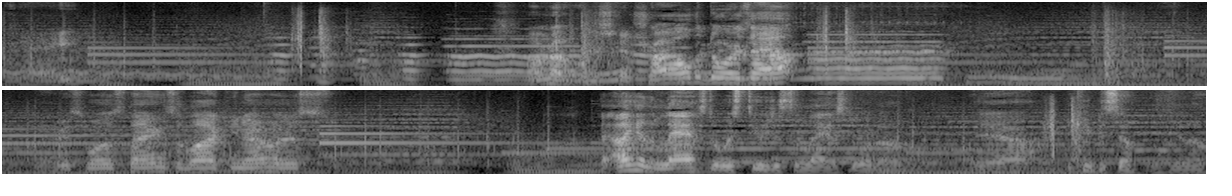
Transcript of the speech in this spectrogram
Okay. I don't know. We're just gonna try all the doors out. Maybe it's one of those things that, like, you know, it's I like how the last door is still just the last door though. yeah. You keep it simple, you know.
